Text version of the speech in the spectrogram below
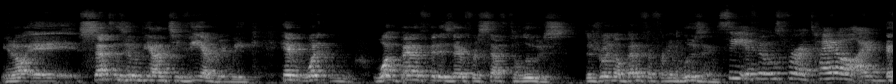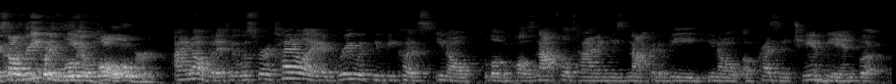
You know, eh, Seth is going to be on TV every week. Him, what what benefit is there for Seth to lose? There's really no benefit for him losing. See, if it was for a title, I It's not like he's putting Logan you. Paul over. I know, but if it was for a title, I agree with you because you know Logan Paul's not full time and he's not going to be you know a present champion, Mm-hmm. but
